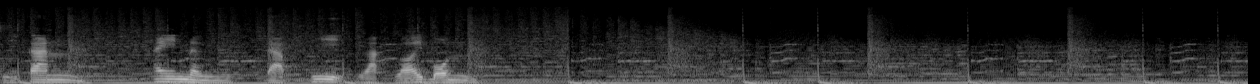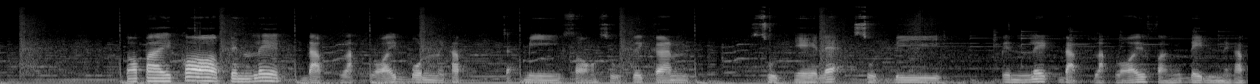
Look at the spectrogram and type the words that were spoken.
ศีกัน ให้หนึ่งดับที่หลักร้อยบน ต่อไปก็เป็นเลขดับหลักร้อยบนนะครับ จะมี 2 สูตรด้วยกันสูตร A และสูตร B เป็นเลขดับหลักร้อยฝังดินนะครับ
